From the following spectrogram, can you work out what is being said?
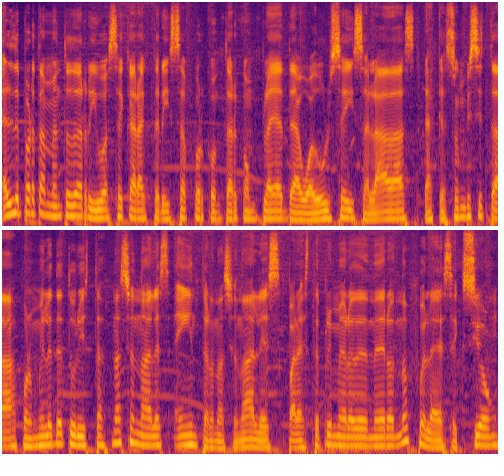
El departamento de Rivas se caracteriza por contar con playas de agua dulce y saladas, las que son visitadas por miles de turistas nacionales e internacionales. Para este primero de enero no fue la excepción,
